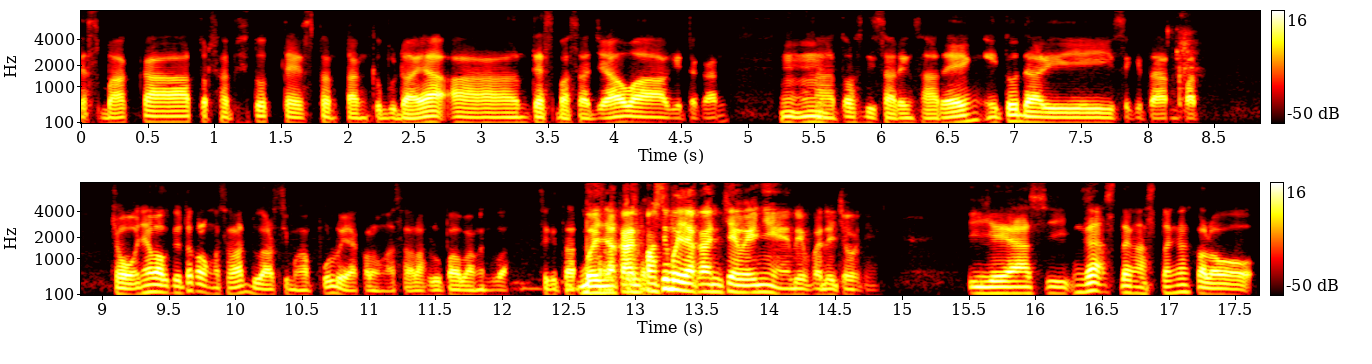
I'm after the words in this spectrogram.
tes bakat, terus habis itu tes tentang kebudayaan, tes bahasa Jawa gitu kan. Mm-mm. Nah, terus disaring-saring itu dari sekitar 4 cowoknya waktu itu kalau nggak salah 250 ya kalau nggak salah lupa banget gua. Sekitar banyakan 200. pasti banyakan ceweknya ya daripada cowoknya. Iya sih, enggak setengah-setengah kalau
